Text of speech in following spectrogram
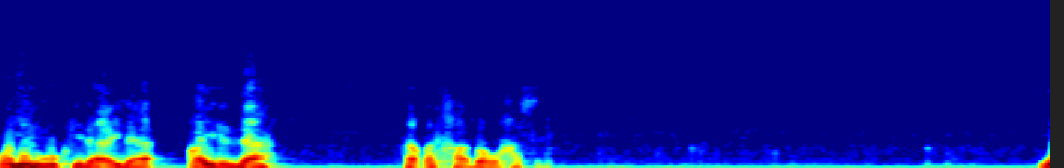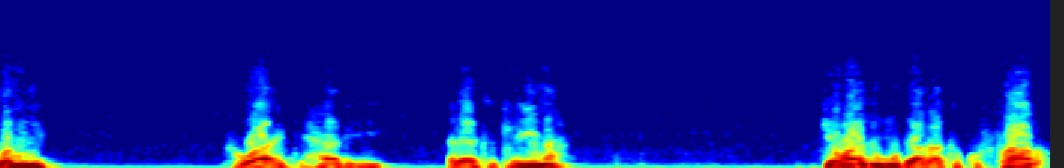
ومن وكل إلى غير الله فقد خاب وخسر. ومن فوائد هذه الآية الكريمة جواز مداراة الكفار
